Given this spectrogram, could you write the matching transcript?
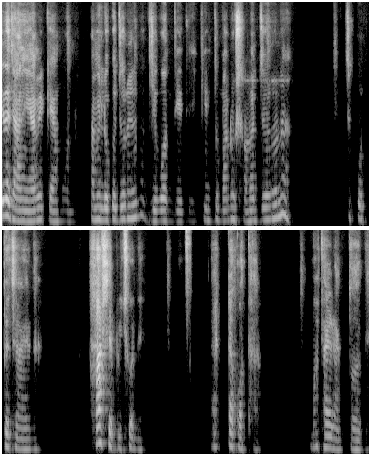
এরা জানি আমি কেমন। আমি লোকের জন্য জীবন দিয়ে দিই। কিন্তু মানুষ আমার জন্য না কিছু করতে চায় না। হাসে পিছনে। একটা কথা মাথায় রাখতে হবে।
